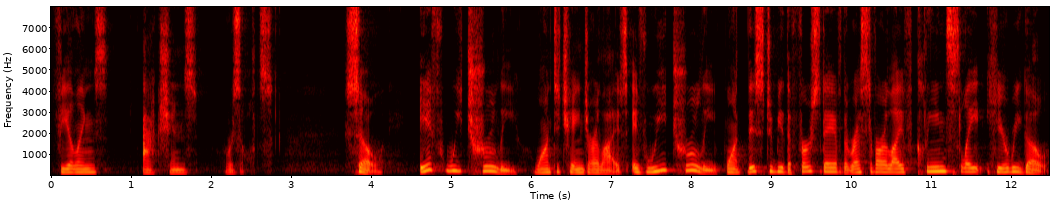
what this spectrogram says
feelings, actions, results. So, if we truly want to change our lives, if we truly want this to be the first day of the rest of our life, clean slate, here we go.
